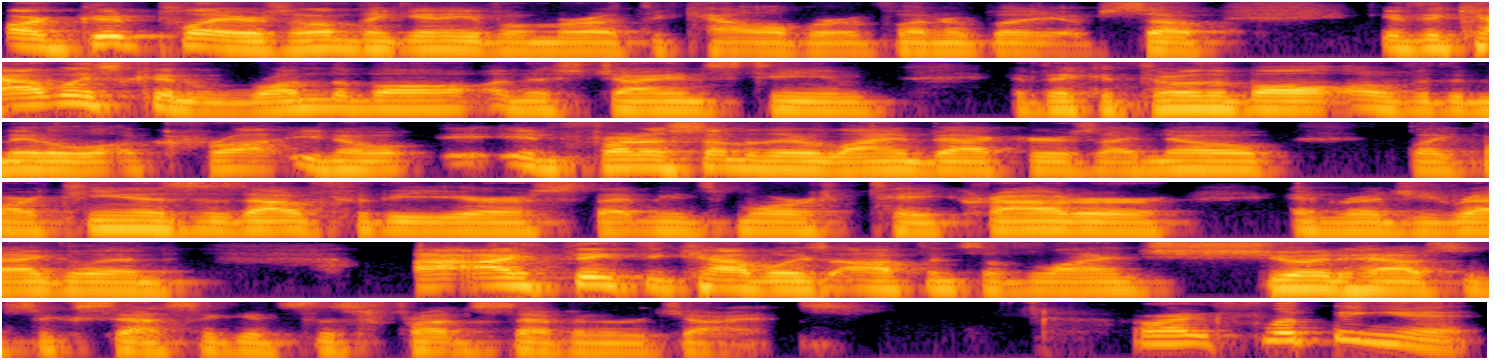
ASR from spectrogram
are good players. I don't think any of them are at the caliber of Leonard Williams. So if the Cowboys can run the ball on this Giants team, if they can throw the ball over the middle across, you know, in front of some of their linebackers, I know like Martinez is out for the year. So that means more Tae Crowder and Reggie Ragland. I, I think the Cowboys offensive line should have some success against this front seven of the Giants. All right, flipping it.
